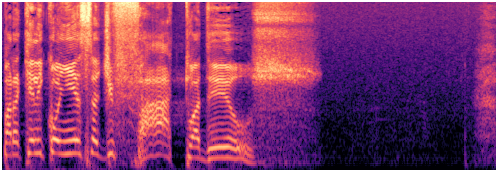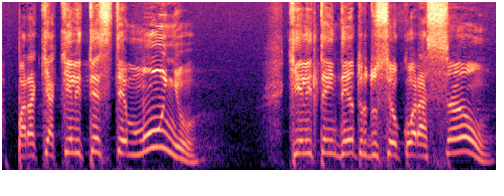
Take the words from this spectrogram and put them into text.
para que ele conheça de fato a Deus, para que aquele testemunho que ele tem dentro do seu coração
